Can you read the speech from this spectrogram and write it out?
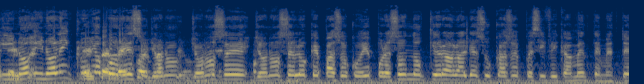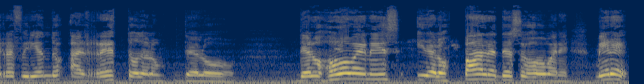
Y no y no le incluyo por eso. Yo no yo no sé yo no sé lo que pasó con ella. Por eso no quiero hablar de su caso específicamente. Me estoy refiriendo al resto de los de los de los jóvenes y de los padres de esos jóvenes. Mire,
